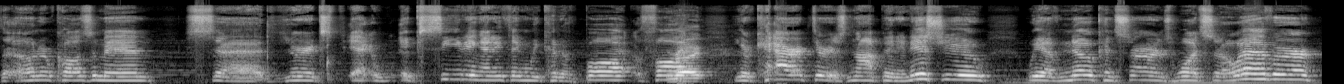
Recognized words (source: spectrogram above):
The owner calls him in, said, You're ex- exceeding anything we could have bought, thought. Right. Your character has not been an issue. We have no concerns whatsoever.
